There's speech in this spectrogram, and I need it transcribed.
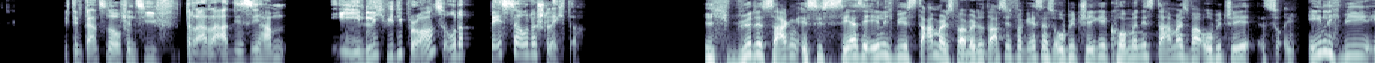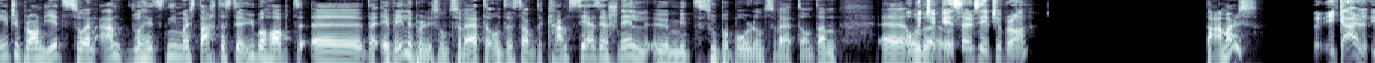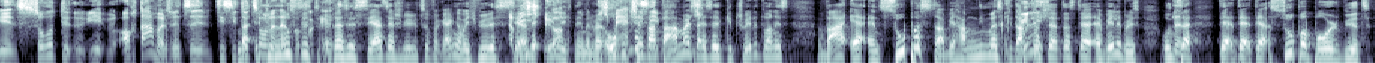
mit dem ganzen Offensiv-Trara, die sie haben, ähnlich wie die Browns oder besser oder schlechter? Ich würde sagen, es ist sehr, sehr ähnlich, wie es damals war, weil du darfst nicht vergessen, als OBJ gekommen ist, damals war OBJ so ähnlich wie AJ Brown jetzt so ein an, du hättest niemals gedacht, dass der überhaupt äh, der available ist und so weiter. Und das da kam sehr, sehr schnell äh, mit Super Bowl und so weiter. Und dann äh, OBJ oder, besser als AJ Brown? Damals? Egal, so auch damals, wenn sie die Situationen Na, einfach vergleichen. Das ist sehr, sehr schwierig zu vergleichen, aber ich würde es sehr, sehr glaub, ähnlich nehmen, weil OBJ war damals, als er getradet worden ist, war er ein Superstar. Wir haben niemals gedacht, dass der, dass der available ist. Und der, der, der, der Super Bowl wird,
